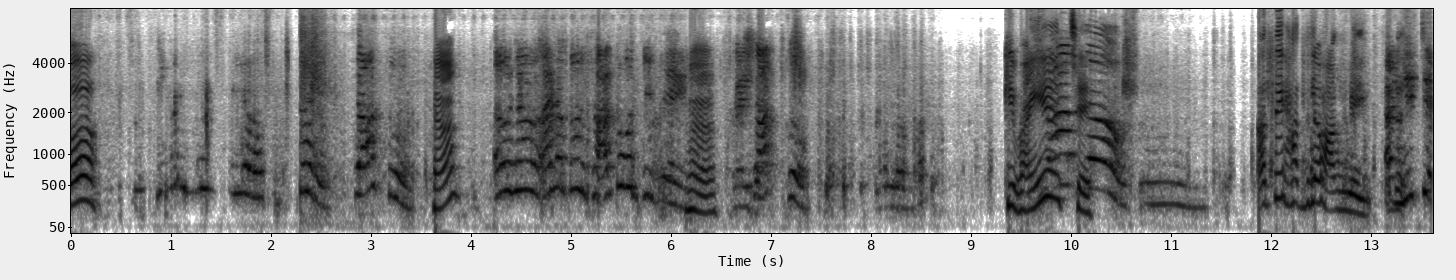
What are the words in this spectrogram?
ও হ্যাঁ? হ্যাঁ। কি ভাঙিয়ে যাচ্ছে? আর তুই হাত দিলে ভাঙবেই। আর নিচে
